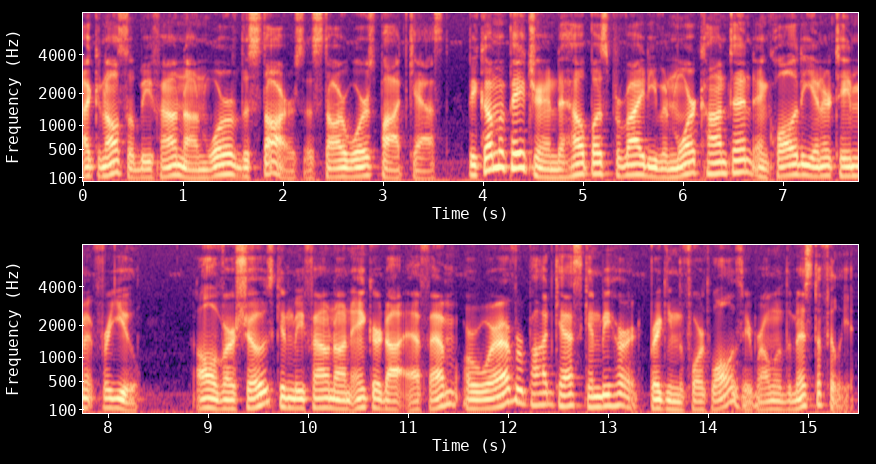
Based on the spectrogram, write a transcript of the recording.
I can also be found on War of the Stars, a Star Wars podcast. Become a patron to help us provide even more content and quality entertainment for you. All of our shows can be found on Anchor.fm or wherever podcasts can be heard. Breaking the Fourth Wall is a Realm of the Mist affiliate.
